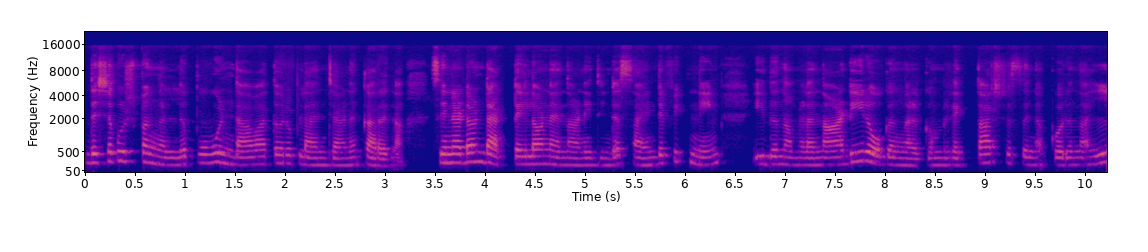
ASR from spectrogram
ദശപുഷ്പങ്ങളിൽ പൂവുണ്ടാവാത്ത ഒരു പ്ലാന്റ് ആണ് കറുക. സിനഡോൺ ഡാക്ടൈലോൺ എന്നാണ് ഇതിന്റെ സയന്റിഫിക് നെയിം ഇത് നമ്മളെ നാഡീരോഗങ്ങൾക്കും രക്താർശസിനൊക്കെ ഒരു നല്ല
